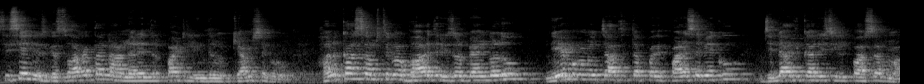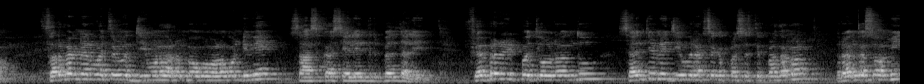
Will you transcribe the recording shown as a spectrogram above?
ಸಿಸಿ ನ್ಯೂಸ್ಗೆ ಸ್ವಾಗತ. ನಾನು ನರೇಂದ್ರ ಪಾಟೀಲ್. ಇಂದ್ರ ಮುಖ್ಯಾಂಶಗಳು. ಹಣಕಾಸು ಸಂಸ್ಥೆಗಳು ಭಾರತೀಯ ರಿಸರ್ವ್ ಬ್ಯಾಂಕ್ಗಳು ನಿಯಮಗಳನ್ನು ಚಾಚು ತಪ್ಪದೆ ಪಾಲಿಸಬೇಕು. ಜಿಲ್ಲಾಧಿಕಾರಿ ಶಿಲ್ಪಾ ಶರ್ಮಾ. ಸರ್ವಜ್ಞ ವಚನಗಳು ಜೀವನದ ಅನುಭವಗಳು ಒಳಗೊಂಡಿವೆ. ಶಾಸಕ ಶೈಲೇಂದ್ರ ಬೆಲ್ದಳಿ ಫೆಬ್ರವರಿ ಇಪ್ಪತ್ತೇಳರಂದು ಸಂಜೀವನಿ ಜೀವರಕ್ಷಕ ಪ್ರಶಸ್ತಿ ಪ್ರದಾನ ರಂಗಸ್ವಾಮಿ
